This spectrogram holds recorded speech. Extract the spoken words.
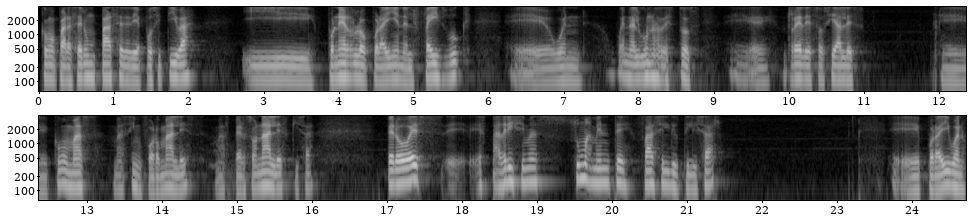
como para hacer un pase de diapositiva y ponerlo por ahí en el Facebook eh, o, en, o, alguno de estos eh, redes sociales como más, más informales, más personales quizá. Pero es, eh, es padrísima, es sumamente fácil de utilizar. Eh, por ahí, bueno,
